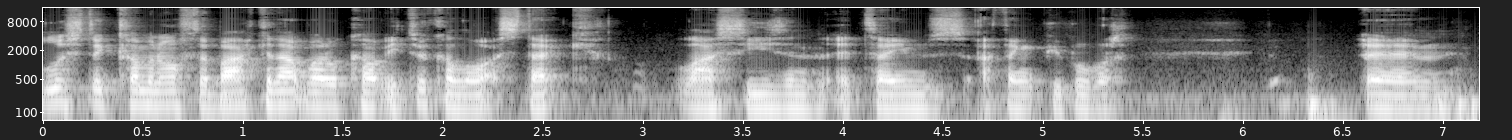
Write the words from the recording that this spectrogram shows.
Lustig coming off the back of that World Cup, he took a lot of stick last season at times. I think people were. Um,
